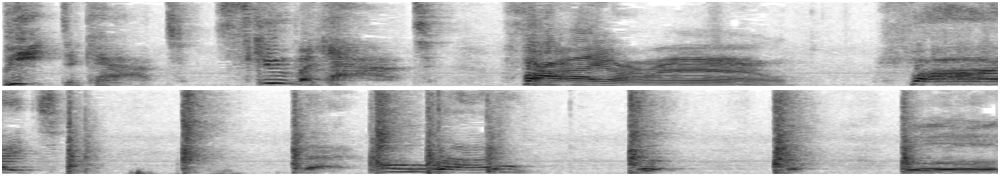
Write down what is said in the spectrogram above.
Pete the cat, scuba cat, fly around, fight. Back around. Uh, uh, uh, uh!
